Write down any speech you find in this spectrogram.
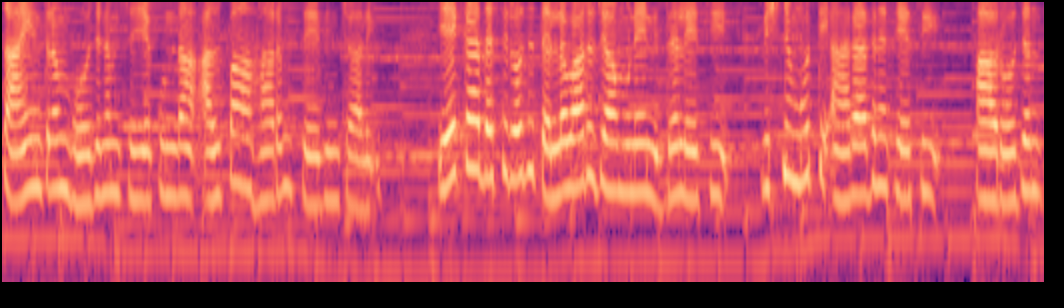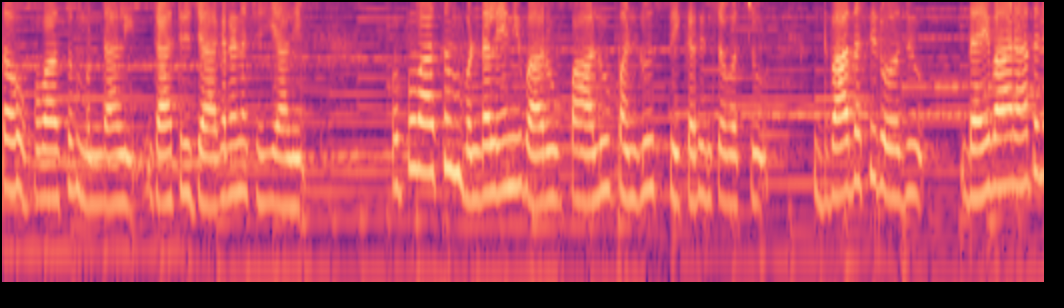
సాయంత్రం భోజనం చేయకుండా అల్పాహారం సేవించాలి. ఏకాదశి రోజు తెల్లవారుజామునే నిద్రలేచి విష్ణుమూర్తి ఆరాధన చేసి ఆ రోజంతా ఉపవాసం ఉండాలి. రాత్రి జాగరణ చేయాలి ఉపవాసం ఉండలేని వారు పాలు పండ్లు స్వీకరించవచ్చు. ద్వాదశి రోజు దైవారాధన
